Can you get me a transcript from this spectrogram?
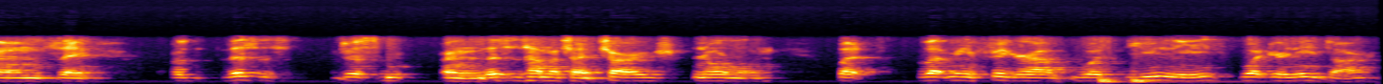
and say, this is just, and this is how much I charge normally, but let me figure out what you need, what your needs are,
